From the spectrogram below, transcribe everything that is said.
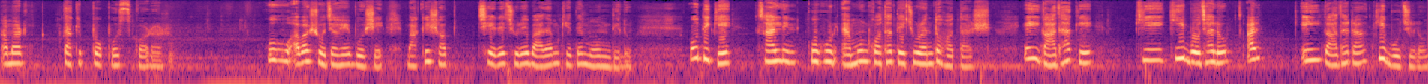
আমার তাকে প্রপোজ করার। কুহু আবার সোজা হয়ে বসে। বাকি সব ছেড়ে ছুড়ে বাদাম খেতে মন দিল। ওদিকে সার্লিন কুকুর এমন কথাতে চূড়ান্ত হতাশ। এই গাধাকে কে, কি বোঝালো? আর এই গাধাটা কি বুঝলো?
